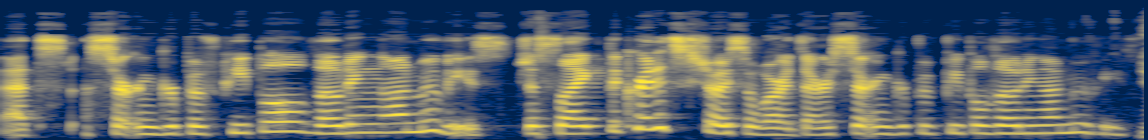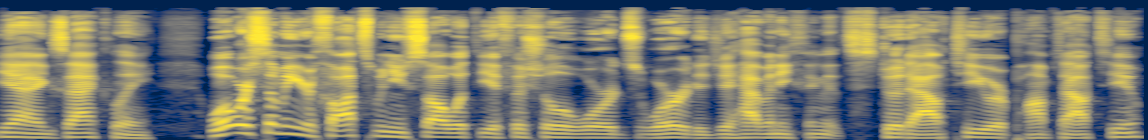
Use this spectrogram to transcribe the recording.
that's a certain group of people voting on movies, just like the Critics' Choice Awards are a certain group of people voting on movies. Yeah, exactly. What were some of your thoughts when you saw what the official awards were? Did you have anything that stood out to you or popped out to you?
